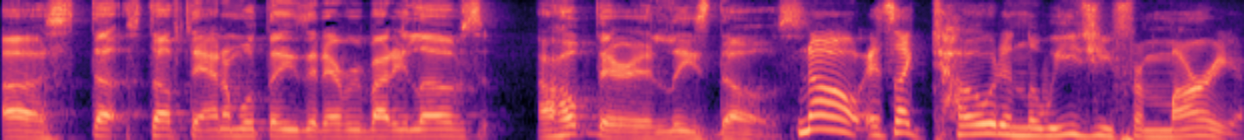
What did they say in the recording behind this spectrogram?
uh stu- stuffed animal things that everybody loves. I hope they're at least those. No, it's like Toad and Luigi from Mario.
